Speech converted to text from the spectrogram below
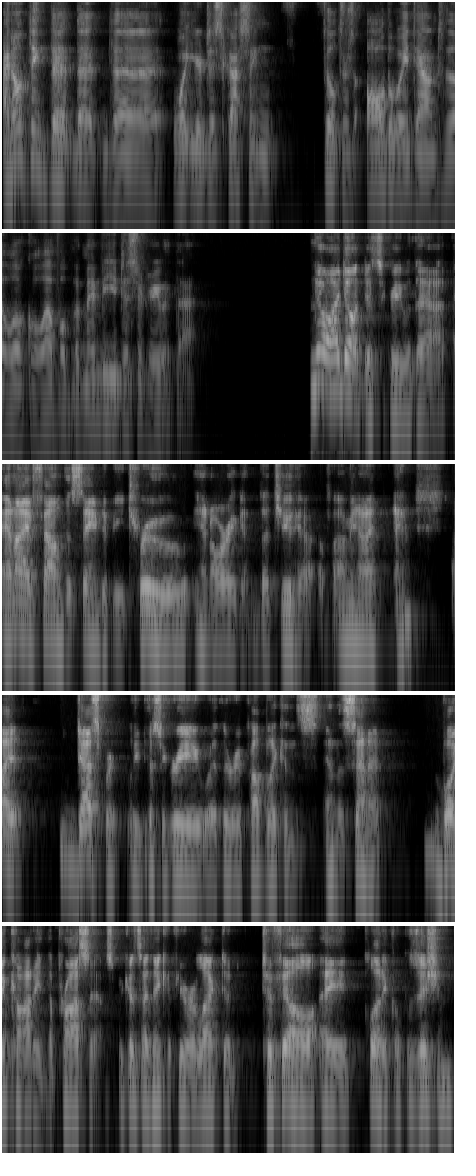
I don't think that that the what you're discussing filters all the way down to the local level, but maybe you disagree with that. No, I don't disagree with that. And I have found the same to be true in Oregon that you have. I mean, I I desperately disagree with the Republicans in the Senate boycotting the process because I think if you're elected to fill a political position,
